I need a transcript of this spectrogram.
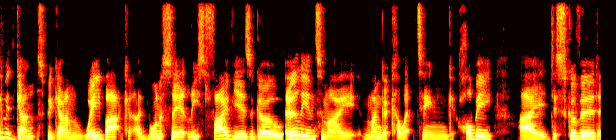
With Gantz began way back, I'd want to say at least five years ago. Early into my manga collecting hobby, I discovered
